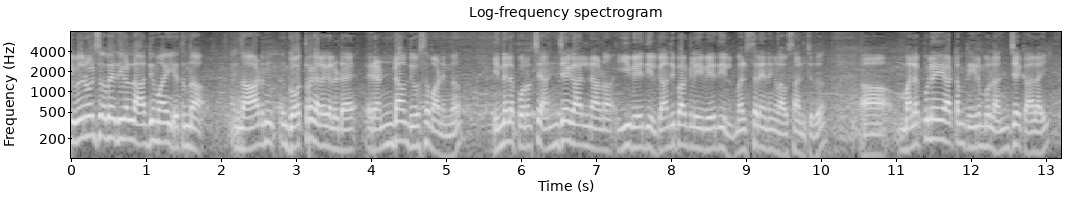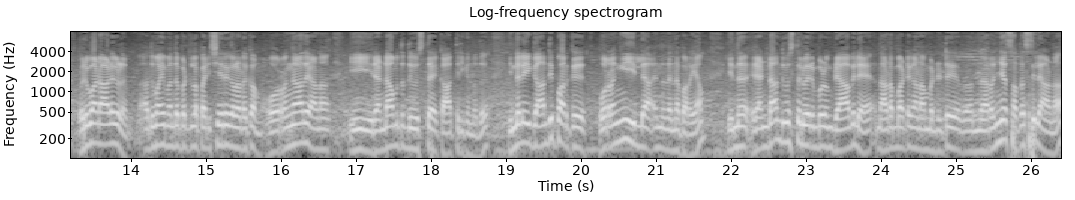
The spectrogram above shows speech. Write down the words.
യുവജനോത്സവ വേദികളിൽ ആദ്യമായി എത്തുന്ന നാടൻ ഗോത്രകലകളുടെ രണ്ടാം ദിവസമാണിന്ന്. ഇന്നലെ പുലർച്ചെ അഞ്ചേകാലിനാണ് ഈ വേദിയിൽ ഗാന്ധി പാർക്കിലെ ഈ വേദിയിൽ മത്സര ഇനങ്ങൾ അവസാനിച്ചത് മലപ്പുലയാട്ടം തീരുമ്പോൾ അഞ്ചേ കാലായി. ഒരുപാട് ആളുകൾ അതുമായി ബന്ധപ്പെട്ടുള്ള പരിശീലകളടക്കം ഉറങ്ങാതെയാണ് ഈ രണ്ടാമത്തെ ദിവസത്തെ കാത്തിരിക്കുന്നത്. ഇന്നലെ ഈ ഗാന്ധി പാർക്ക് ഉറങ്ങിയില്ല എന്ന് തന്നെ പറയാം. ഇന്ന് രണ്ടാം ദിവസത്തിൽ വരുമ്പോഴും രാവിലെ നാടൻപാട്ട് കാണാൻ വേണ്ടിയിട്ട് നിറഞ്ഞ സദസ്സിലാണ്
